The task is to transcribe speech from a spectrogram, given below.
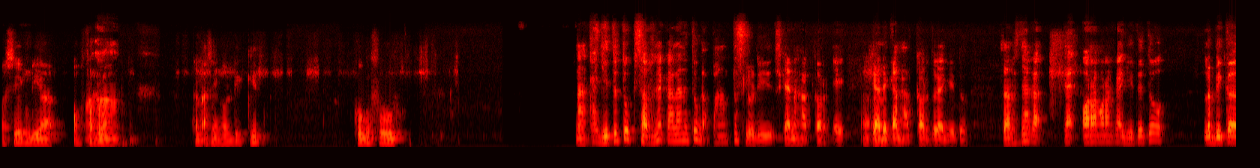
posing dia over lah Heeh. kena senggol dikit kungfu Nah kayak gitu tuh seharusnya kalian itu nggak pantas loh di skena hardcore, eh Heeh. diadakan hardcore tuh kayak gitu. Seharusnya kak, kayak orang-orang kayak gitu tuh lebih ke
